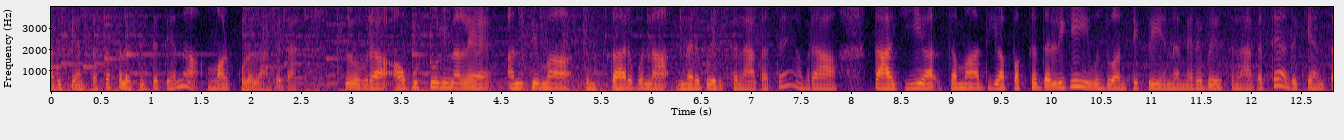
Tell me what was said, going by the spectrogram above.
ಅದಕ್ಕೆ ಅಂತ ಸಕಲ ಸಿದ್ಧತೆಯನ್ನು ಮಾಡಿಕೊಳ್ಳಲಾಗಿದೆ. ಸೊ ಅವರ ಆ ಹುಟ್ಟೂರಿನಲ್ಲೇ ಅಂತಿಮ ಸಂಸ್ಕಾರವನ್ನು ನೆರವೇರಿಸಲಾಗತ್ತೆ. ಅವರ ತಾಯಿಯ ಸಮಾಧಿಯ ಪಕ್ಕದಲ್ಲಿಗೆ ಈ ಒಂದು ಅಂತ್ಯಕ್ರಿಯೆಯನ್ನು ನೆರವೇರಿಸಲಾಗತ್ತೆ. ಅದಕ್ಕೆ ಅಂತ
